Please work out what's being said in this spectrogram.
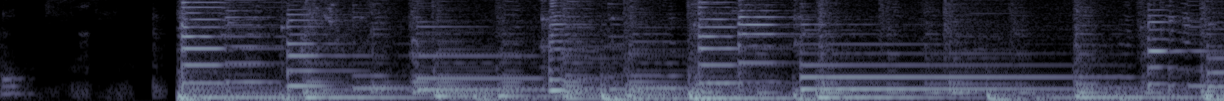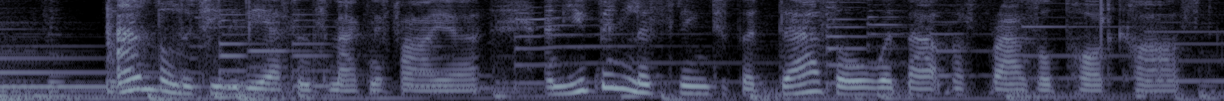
this. I'm Volatility the Essence Magnifier, and you've been listening to the Dazzle Without the Frazzle podcast.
